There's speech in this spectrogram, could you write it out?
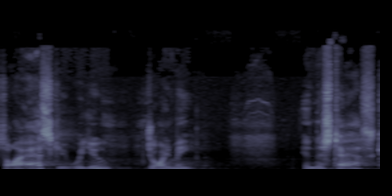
So I ask you, will you join me in this task?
